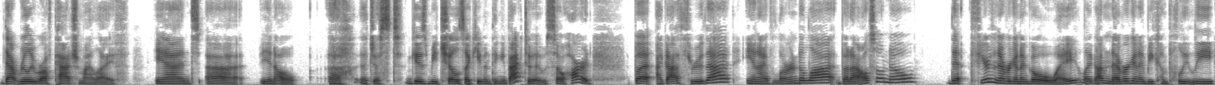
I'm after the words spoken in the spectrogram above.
that really rough patch in my life. And uh, you know, ugh, it just gives me chills like even thinking back to it. It was so hard. But I got through that and I've learned a lot. But I also know that fear is never going to go away. Like, I'm never going to be completely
